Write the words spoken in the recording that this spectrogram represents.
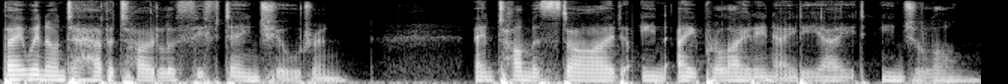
They went on to have a total of 15 children and Thomas died in April 1888 in Geelong.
